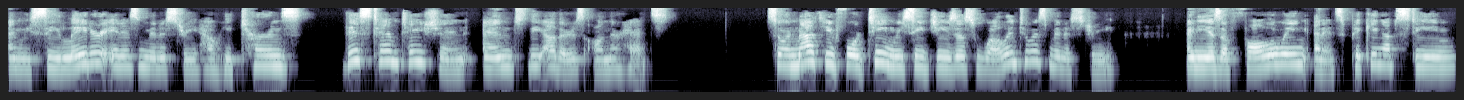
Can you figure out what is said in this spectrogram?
And we see later in his ministry how he turns this temptation and the others on their heads. So in Matthew 14, we see Jesus well into his ministry, and he has a following and it's picking up steam.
